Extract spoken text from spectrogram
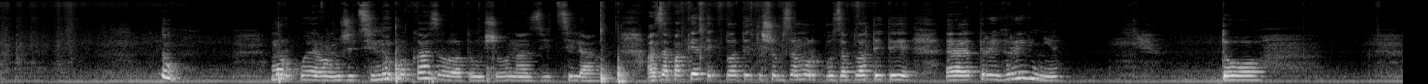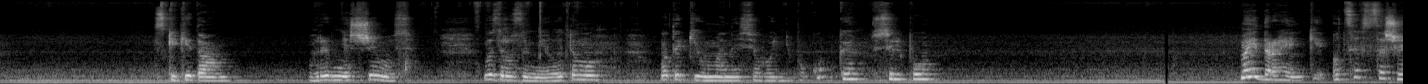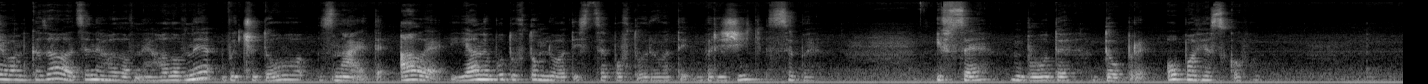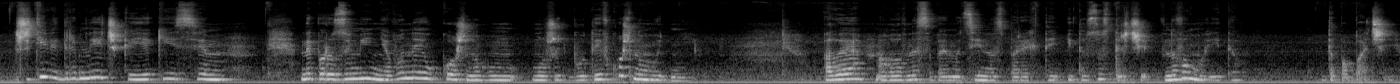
Морку я вам вже ціну показувала, тому що вона звідсіля. А за пакетик платити, щоб за моркву заплатити е, 3 гривні, то скільки там гривня з чимось, ви зрозуміли. Тому отакі у мене сьогодні покупки в сільпо. Мої дорогенькі, оце все, що я вам казала, це не головне. Головне, ви чудово знаєте. Але я не буду втомлюватись це повторювати. Бережіть себе. І все буде добре. Обов'язково. Життєві дрібнички, якісь ем, непорозуміння, вони у кожного можуть бути і в кожному дні. Але головне себе емоційно зберегти. І до зустрічі в новому відео. До побачення.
